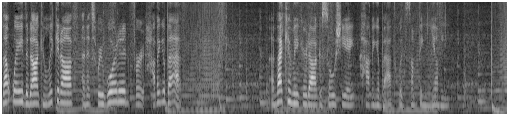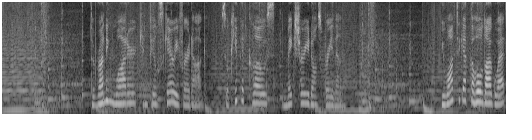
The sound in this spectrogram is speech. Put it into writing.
That way the dog can lick it off and it's rewarded for having a bath. And that can make your dog associate having a bath with something yummy. The running water can feel scary for a dog, so keep it close and make sure you don't spray them. You want to get the whole dog wet,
